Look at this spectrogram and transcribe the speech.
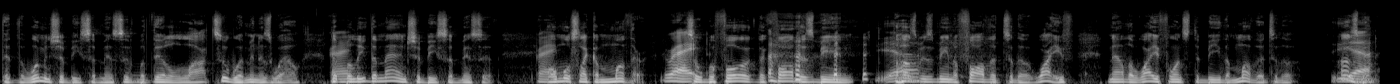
that the woman should be submissive, but there are lots of women as well that Right. believe the man should be submissive. Right. Almost like a mother. Right. So before the father's being Yeah. the husband's being the father to the wife, now the wife wants to be the mother to the husband.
